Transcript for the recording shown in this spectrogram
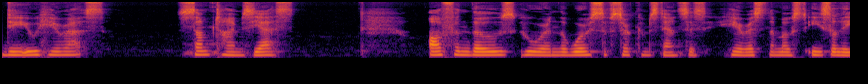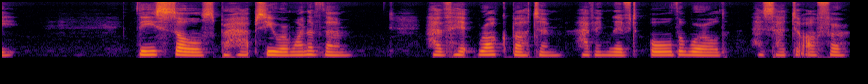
Do you hear us? Sometimes, yes. Often, those who are in the worst of circumstances hear us the most easily. These souls, perhaps you are one of them, have hit rock bottom, having lived all the world has had to offer.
